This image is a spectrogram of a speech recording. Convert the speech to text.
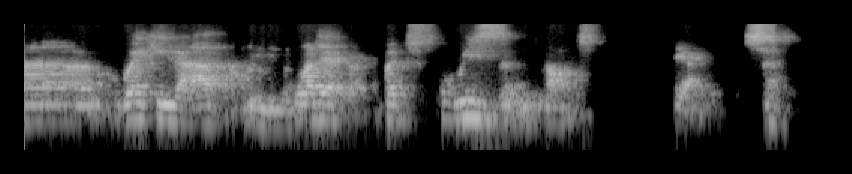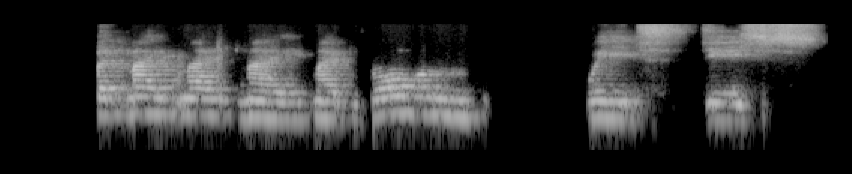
uh, waking up, mm -hmm. whatever, but wisdom not. Yeah. So, but my my my my problem with this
